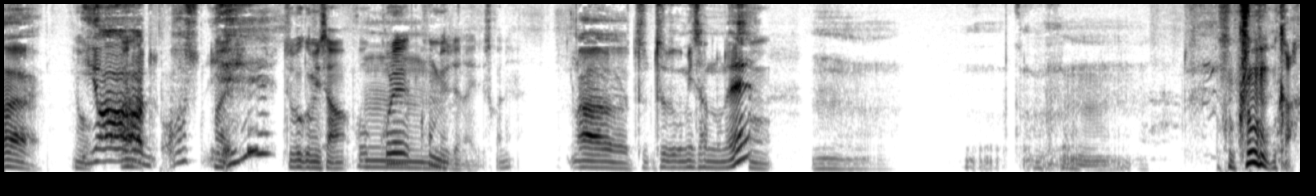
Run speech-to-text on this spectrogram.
はい。うんいやー、あえはいー？つぶぐみさん。ここれ本名じゃないですかね。ああ、つ、つぶぐみさんのね。うん。組むんか。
